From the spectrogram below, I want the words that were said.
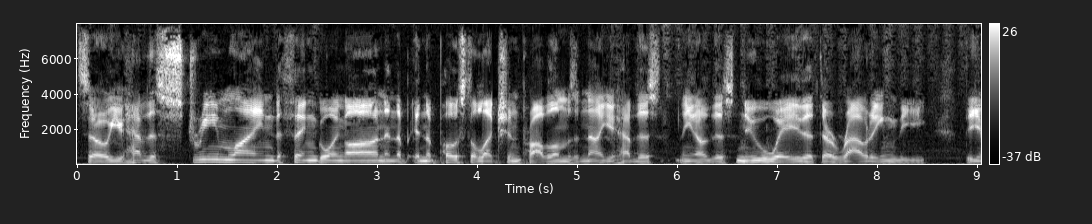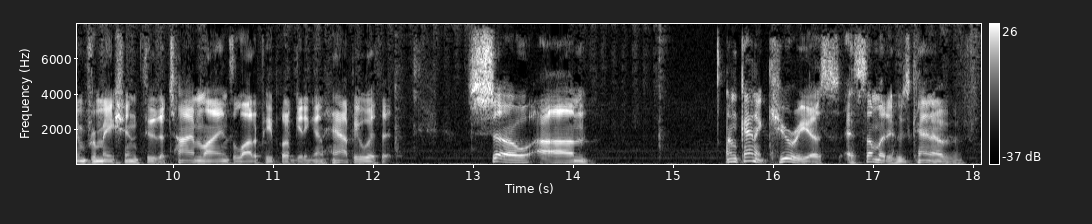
So you have this streamlined thing going on in the in the post election problems, and now you have this you know this new way that they're routing the the information through the timelines. A lot of people are getting unhappy with it. So um, I'm kind of curious, as somebody who's kind of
